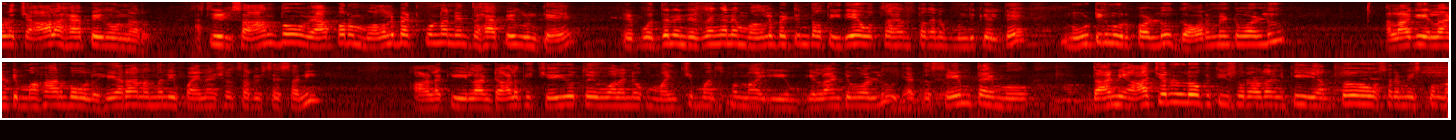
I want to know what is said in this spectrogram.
కూడా చాలా హ్యాపీగా ఉన్నారు. అసలు వీళ్ళు సాయంత్రం వ్యాపారం మొదలు పెట్టకుండా ఇంత హ్యాపీగా ఉంటే రేపు పొద్దున నిజంగానే మొదలుపెట్టిన తర్వాత ఇదే ఉత్సాహంతో కనుక ముందుకెళ్తే నూటికి నూరు రూపాయలు గవర్నమెంట్ వాళ్ళు అలాగే ఇలాంటి మహానుభావులు హీరానందని ఫైనాన్షియల్ సర్వీసెస్ అని వాళ్ళకి ఇలాంటి వాళ్ళకి చేయూత ఇవ్వాలని ఒక మంచి మనసుకున్న ఈ ఇలాంటి వాళ్ళు అట్ ద సేమ్ టైము దాన్ని ఆచరణలోకి తీసుకురావడానికి ఎంతో శ్రమిస్తున్న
